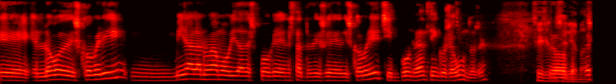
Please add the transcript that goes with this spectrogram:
Eh, el logo de Discovery, mm, mira la nueva movida de Spock en esta Discovery, chimpún, eran 5 segundos. ¿eh? Sí, sí, no sería más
